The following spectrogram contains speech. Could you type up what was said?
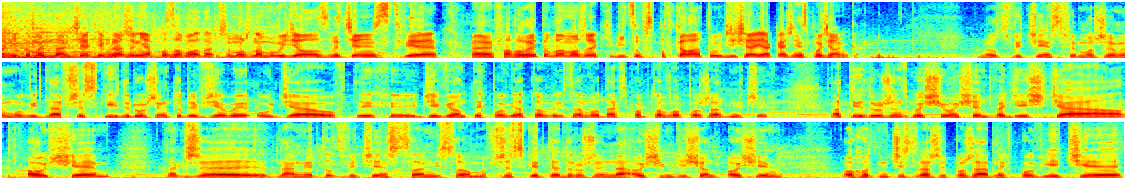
Panie komendancie, jakie wrażenia po zawodach? Czy można mówić o zwycięstwie e, faworytów, a może kibiców spotkała tu dzisiaj jakaś niespodzianka? No, zwycięstwie możemy mówić dla wszystkich drużyn, które wzięły udział w tych y, dziewiątych powiatowych zawodach sportowo-pożarniczych, a tych drużyn zgłosiło się 28. Także dla mnie to zwycięzcami są wszystkie te drużyny, na 88 ochotniczych straży pożarnych w powiecie.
